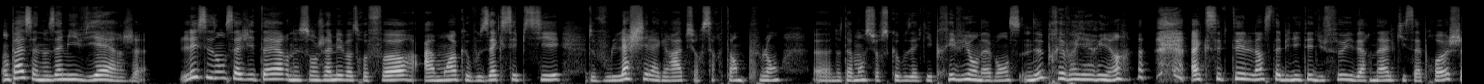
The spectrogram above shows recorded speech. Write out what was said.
On passe à nos amis vierges. Les saisons sagittaires ne sont jamais votre fort, à moins que vous acceptiez de vous lâcher la grappe sur certains plans, euh, notamment sur ce que vous aviez prévu en avance. Ne prévoyez rien. Acceptez l'instabilité du feu hivernal qui s'approche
